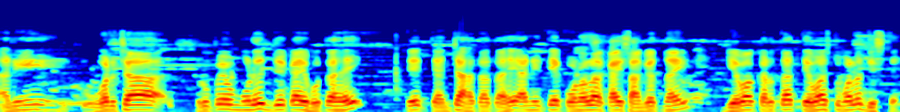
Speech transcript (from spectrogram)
आणि वरच्या कृपेमुळेच जे काही होत आहे ते त्यांच्या हातात आहे आणि ते कोणाला काही सांगत नाही. जेव्हा करतात तेव्हाच तुम्हाला दिसते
